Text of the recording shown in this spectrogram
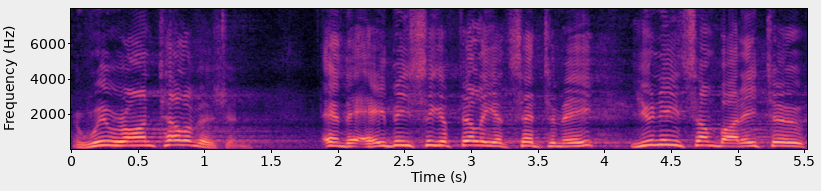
We were on television. And the ABC affiliate said to me, You need somebody to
